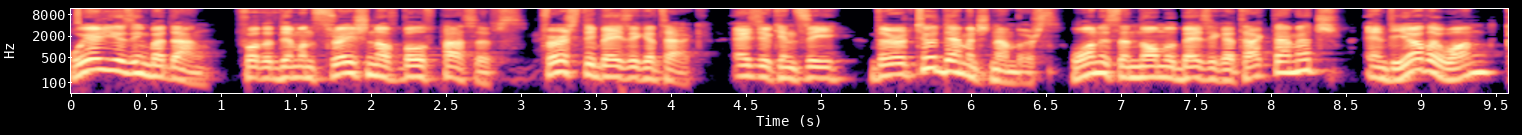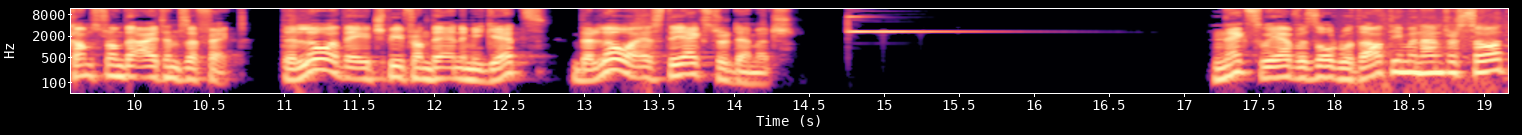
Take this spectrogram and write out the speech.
We're using Badang for the demonstration of both passives. First the basic attack. As you can see, there are two damage numbers. One is the normal basic attack damage, and the other one comes from the item's effect. The lower the HP from the enemy gets, the lower is the extra damage. Next we have Result without Demon Hunter Sword.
